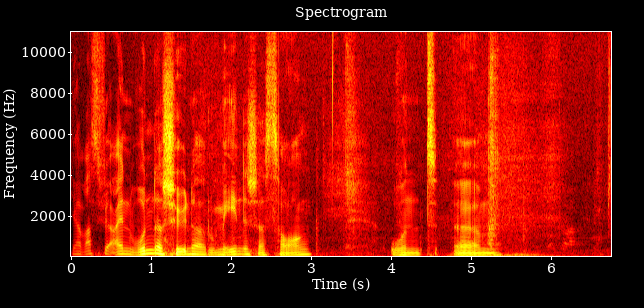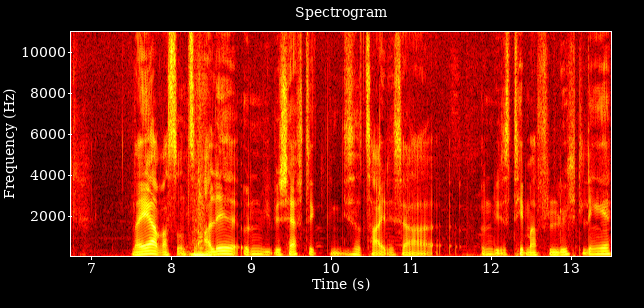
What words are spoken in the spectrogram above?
Ja, was für ein wunderschöner rumänischer Song. Und ähm, naja, was uns alle irgendwie beschäftigt in dieser Zeit, ist ja irgendwie das Thema Flüchtlinge.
